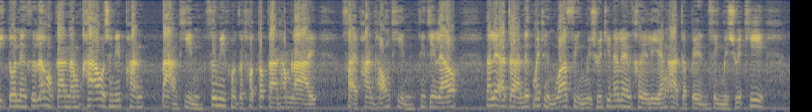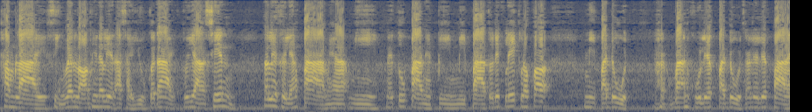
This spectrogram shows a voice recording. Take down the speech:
อีกตัวหนึ่งคือเรื่องของการนำเข้าชนิดพันธุ์ต่างถิ่น ซึ่งมีผลกระทบต่อการทำลายสายพันธุ์ท้องถิ่น จริง ๆ แล้วนักเรียนอาจจะนึกไม่ถึงว่าสิ่งมีชีวิตที่นักเรียนเคยเลี้ยงอาจจะเป็นสิ่งมีชีวิตที่ทำลายสิ่งแวดล้อมที่นักเรียนอาศัยอยู่ก็ได้ ตัวอย่างเช่น นักเรียนเคยเลี้ยงปลาไหมฮะมีในตู้ปลาเนี่ยปีมีปลาตัวเล็ก ๆ แล้วก็มีปลาดูดบ้านครูเรียกปลาดูดนักเรียนเรียกปลาอะไร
